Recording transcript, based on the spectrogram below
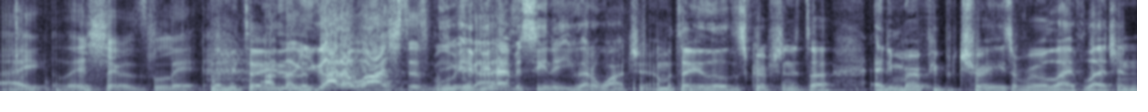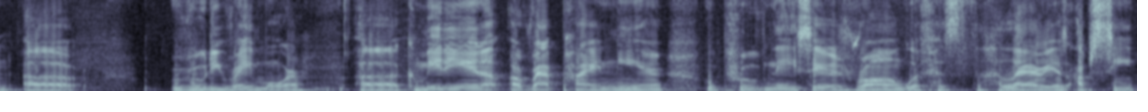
I this shit was lit. Let me tell you- I know, let you gotta watch this movie. if guys. you haven't seen it, you gotta watch it. I'm gonna tell you a little description. It's uh, Eddie Murphy portrays a real life legend, uh, Rudy Ray Moore, a comedian, a, a rap pioneer who proved naysayers wrong with his hilarious, obscene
